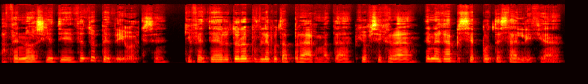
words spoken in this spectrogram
Αφενός γιατί δεν το επεδίωξε. Και φετέρου τώρα που βλέπω τα πράγματα πιο ψυχρά δεν αγάπησε ποτέ στα αλήθεια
